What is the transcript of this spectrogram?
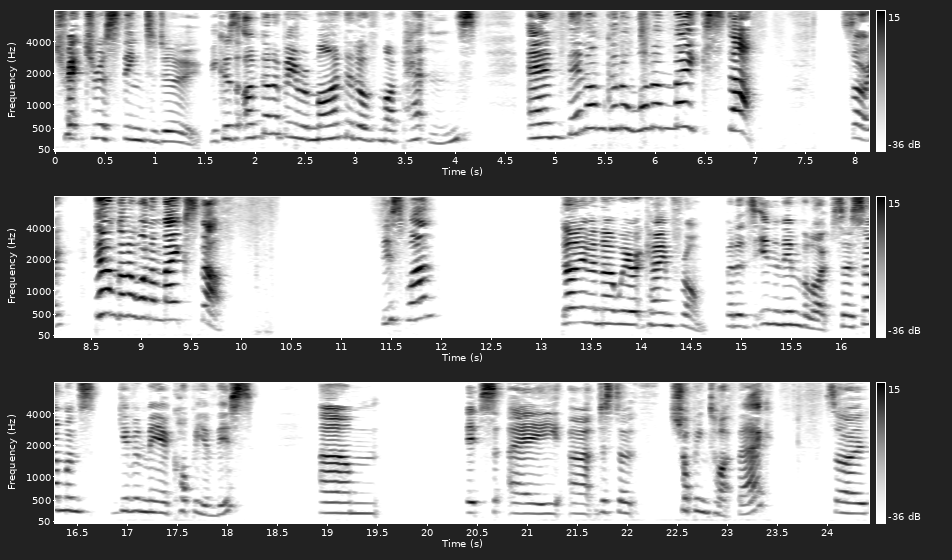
treacherous thing to do because I'm going to be reminded of my patterns and then I'm going to want to make stuff. Sorry. Then I'm going to want to make stuff. This one, don't even know where it came from, but it's in an envelope. So someone's given me a copy of this. Um, it's a uh, just a shopping type bag. So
